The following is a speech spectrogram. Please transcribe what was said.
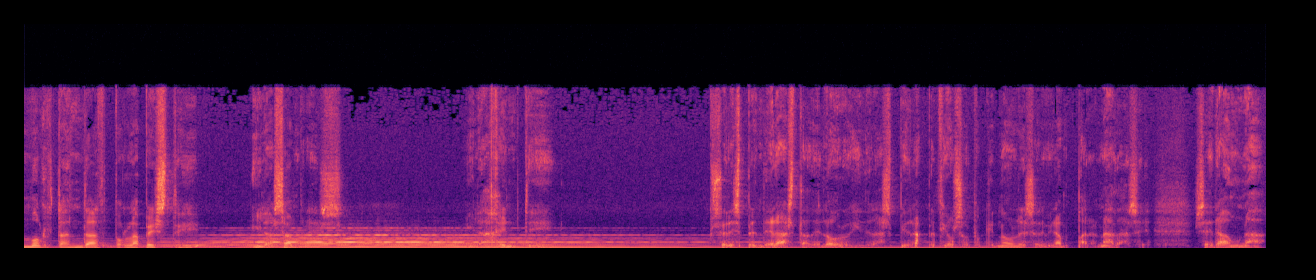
mortandad por la peste y las hambres. Y la gente se desprenderá hasta del oro y de las piedras preciosas porque no le servirán para nada. será una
